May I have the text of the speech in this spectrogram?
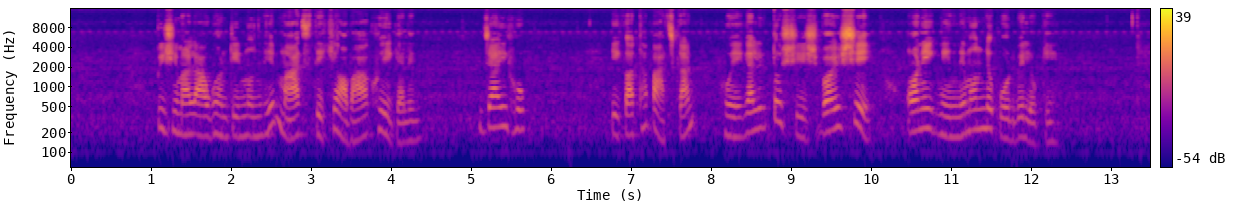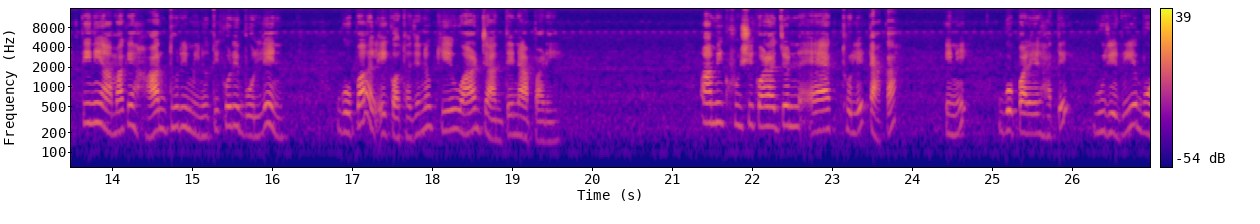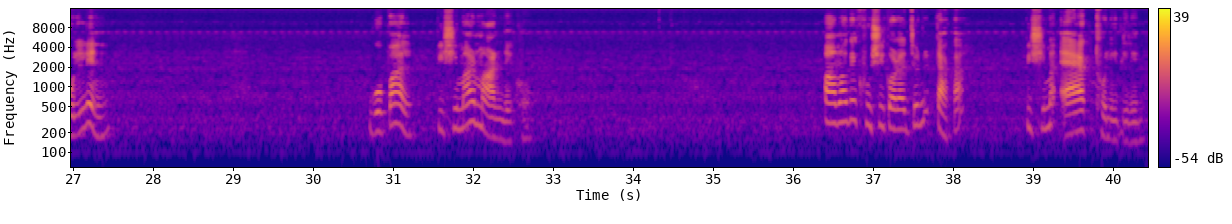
পিসিমা লাউ ঘন্টির মধ্যে মাছ দেখে অবাক হয়ে গেলেন। যাই হোক, এ কথা পাঁচকান হয়ে গেলে তো শেষ বয়সে অনেক নিন্দেমন্দ করবে লোকে। তিনি আমাকে হাত ধরে মিনতি করে বললেন, গোপাল এই কথা যেন কেউ আর জানতে না পারে। আমি খুশি করার জন্য এক থলে টাকা এনে গোপালের হাতে গুজে দিয়ে বললেন, গোপাল, পিসিমার মান রেখো আমাকে খুশি করার জন্য টাকা। পিসিমা এক থলি দিলেন।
